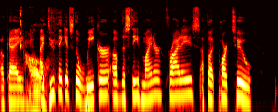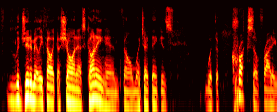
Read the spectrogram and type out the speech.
Okay. Oh. I do think it's the weaker of the Steve Miner Fridays. I thought part two legitimately felt like a Sean S. Cunningham film, which I think is what the crux of Friday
